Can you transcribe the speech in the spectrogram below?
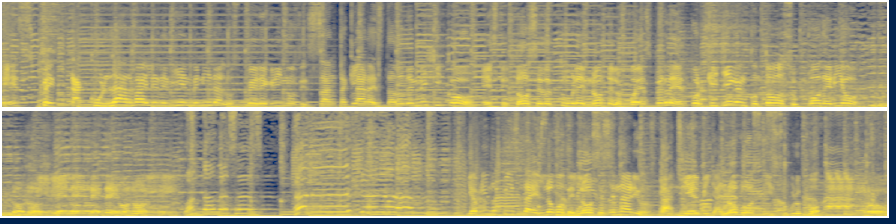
Espectacular baile de bienvenida a los peregrinos de Santa Clara, Estado de México. Este 12 de octubre no te lo puedes perder porque llegan con todo su poderío los del Norte. ¿Cuántas veces llorando? Y abriendo pista el logo de los escenarios, Daniel Villalobos y su grupo Arroz.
